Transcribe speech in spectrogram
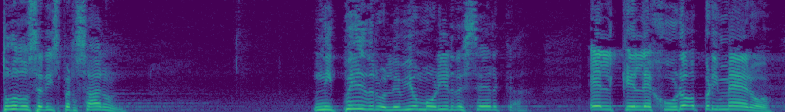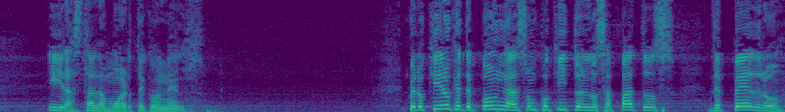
Todos se dispersaron. Ni Pedro le vio morir de cerca. El que le juró primero ir hasta la muerte con él. Pero quiero que te pongas un poquito en los zapatos de Pedro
